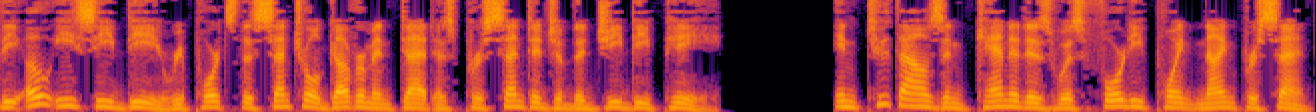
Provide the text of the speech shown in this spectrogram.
The OECD reports the central government debt as percentage of the GDP. In 2000 Canada's was 40.9%,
